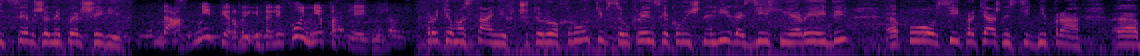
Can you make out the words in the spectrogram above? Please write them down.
і це вже не перший рік. Да, не первый и далеко не последний. Протягом останніх чотирьох років Всеукраїнська екологічна ліга здійснює рейди е, по всій протяжності Дніпра, е,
